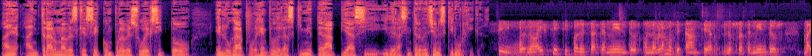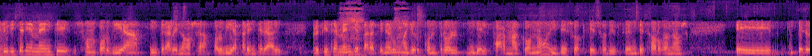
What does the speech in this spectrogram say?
a, entrar una vez que se compruebe su éxito en lugar, por ejemplo, de las quimioterapias y, de las intervenciones quirúrgicas. Sí, bueno, este tipo de tratamientos, cuando hablamos de cáncer, los tratamientos mayoritariamente son por vía intravenosa, por vía parenteral, precisamente para tener un mayor control del fármaco ¿no? y de su acceso a diferentes órganos. Eh, pero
